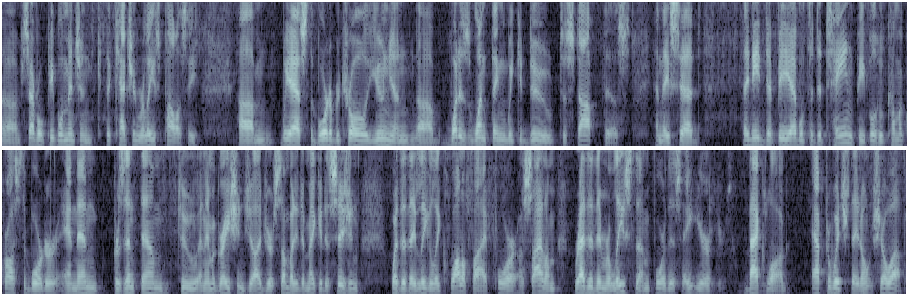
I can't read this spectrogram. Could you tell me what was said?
uh, several people mention the catch and release policy. Um, we asked the Border Patrol Union, uh, what is one thing we could do to stop this? And they said they need to be able to detain people who come across the border and then present them to an immigration judge or somebody to make a decision whether they legally qualify for asylum rather than release them for this eight-year backlog, after which they don't show up.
